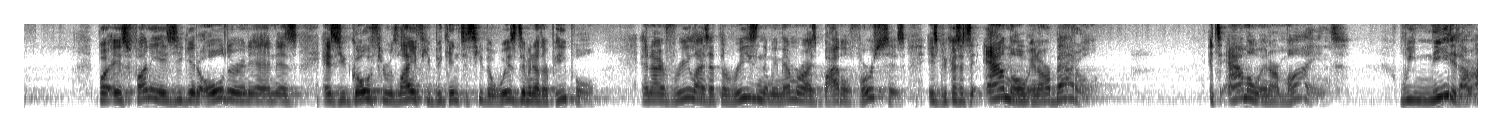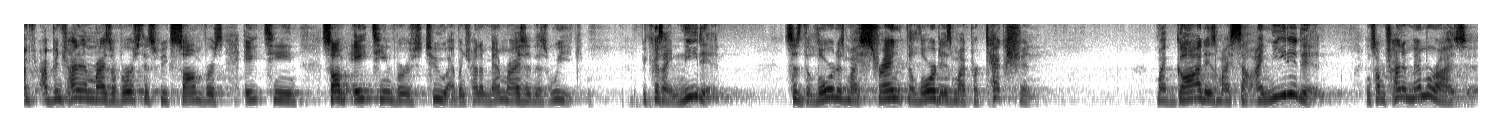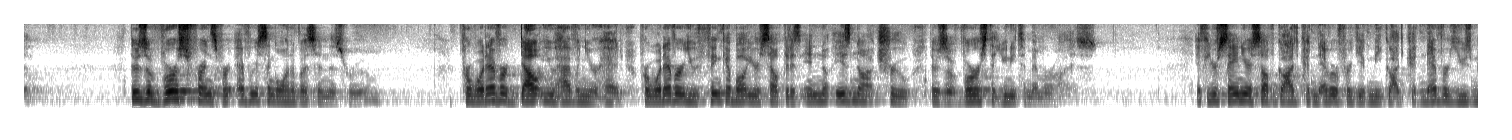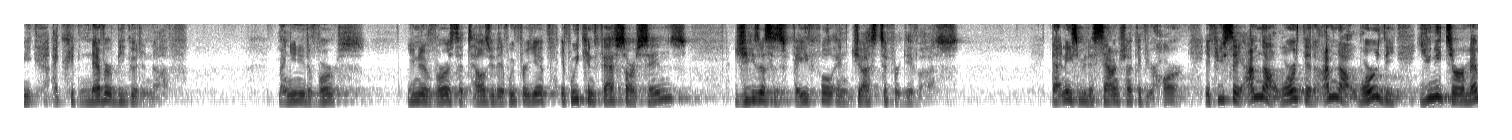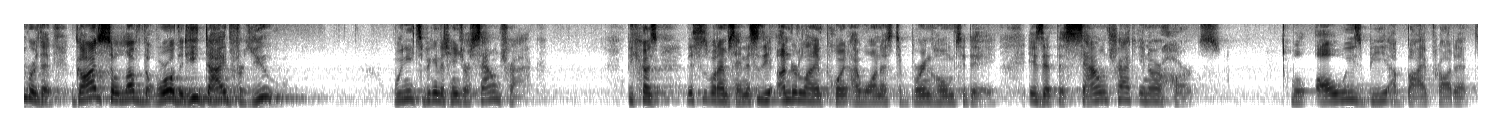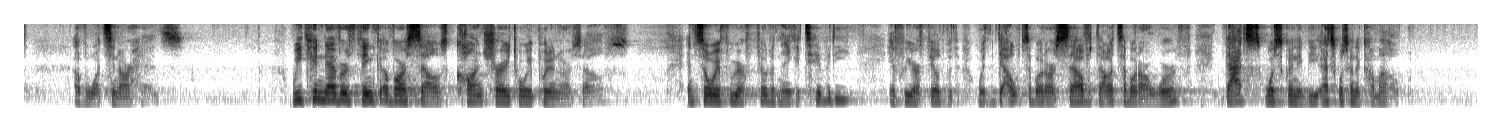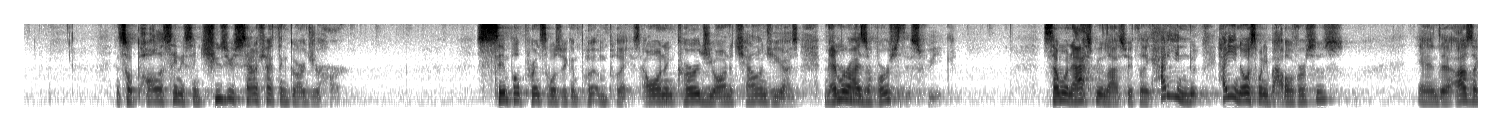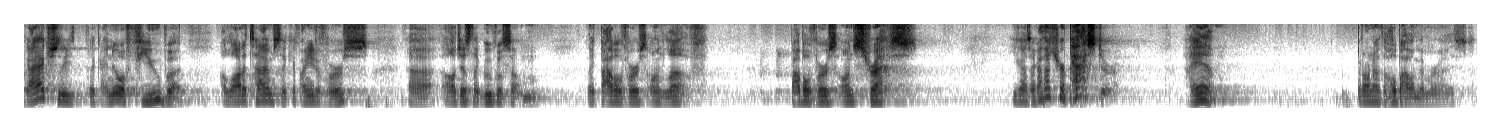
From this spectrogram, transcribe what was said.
But it's funny, as you get older and, and as, as you go through life, you begin to see the wisdom in other people. And I've realized that the reason that we memorize Bible verses is because it's ammo in our battle, it's ammo in our mind. We need it. i have been trying to memorize a verse this week, Psalm verse 18, Psalm 18, verse 2. I've been trying to memorize it this week because I need it. Says, The Lord is my strength, the Lord is my protection. My God is my sound. I needed it. And so I'm trying to memorize it. There's a verse, friends, for every single one of us in this room. For whatever doubt you have in your head, for whatever you think about yourself that is, in, is not true, there's a verse that you need to memorize. If you're saying to yourself, God could never forgive me, God could never use me, I could never be good enough, man, you need a verse. You need a verse that tells you that if we forgive, if we confess our sins, Jesus is faithful and just to forgive us. That needs to be the soundtrack of your heart. If you say, I'm not worth it, I'm not worthy, you need to remember that God so loved the world that he died for you. We need to begin to change our soundtrack. Because this is what I'm saying, this is the underlying point I want us to bring home today is that the soundtrack in our hearts will always be a byproduct of what's in our heads. We can never think of ourselves contrary to what we put in ourselves. And so, if we are filled with negativity, if we are filled with, with doubts about ourselves, doubts about our worth, that's what's going to be, that's what's going to come out. And so Paul is saying, he's saying, choose your soundtrack and guard your heart. Simple principles we can put in place. I want to encourage you, I want to challenge you guys. Memorize a verse this week. Someone asked me last week, like, how do you know, how do you know so many Bible verses? And uh, I was like, I actually, like, I know a few, but a lot of times, like, if I need a verse, uh, I'll just, like, Google something, like Bible verse on love, Bible verse on stress. You guys like, I thought you're a pastor. I am. But I don't have the whole Bible memorized.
